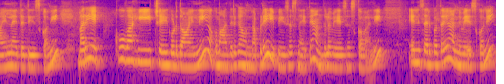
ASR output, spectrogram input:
ఆయిల్ని అయితే తీసుకొని మరీ ఎక్కువ హీట్ చేయకూడదు ఆయిల్ని. ఒక మాదిరిగా ఉన్నప్పుడే ఈ పీసెస్ని అయితే అందులో వేసేసుకోవాలి. ఎన్ని సరిపోతాయో అన్ని వేసుకొని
